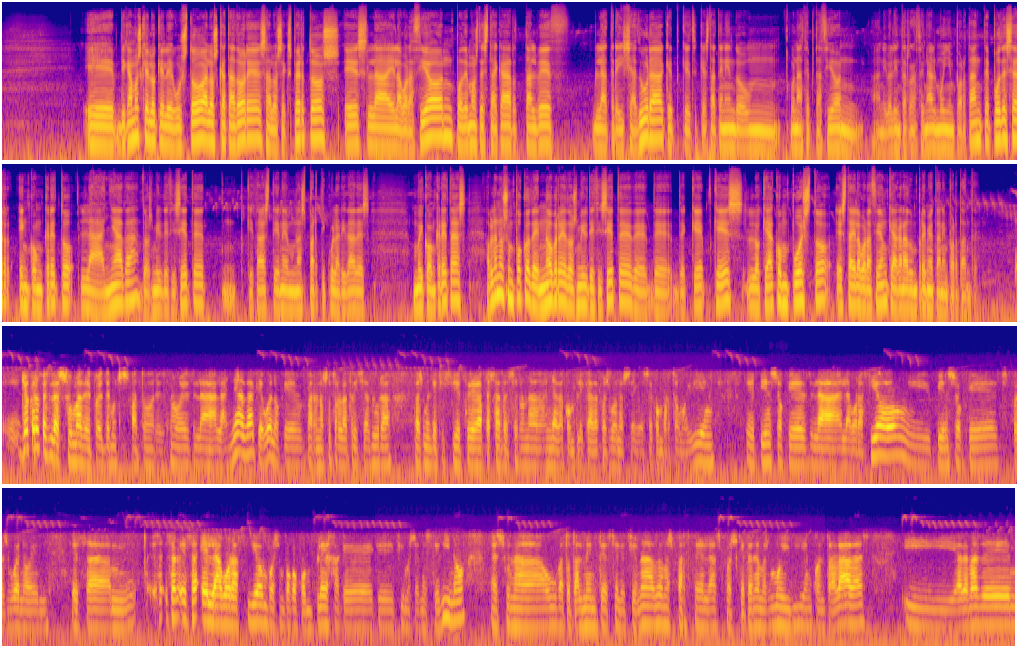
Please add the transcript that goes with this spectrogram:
Eh, digamos que lo que le gustó a los catadores, a los expertos, es la elaboración. Podemos destacar tal vez la treixadura, que, está teniendo una aceptación a nivel internacional muy importante. Puede ser en concreto la añada 2017, quizás tiene unas particularidades muy concretas. Háblanos un poco de Nobre 2017, de, de qué, qué es lo que ha compuesto esta elaboración que ha ganado un premio tan importante. Yo creo que es la suma de, pues, de muchos factores, ¿no? Es la, añada, que bueno, que para nosotros la triciadura 2017, a pesar de ser una añada complicada, pues bueno, se, se comportó muy bien. Eh, pienso que es la elaboración y pienso que es, pues bueno, el, esa, esa, esa, elaboración pues un poco compleja que, que, hicimos en este vino. Es una uva totalmente seleccionada, unas parcelas pues que tenemos muy bien controladas y además de,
